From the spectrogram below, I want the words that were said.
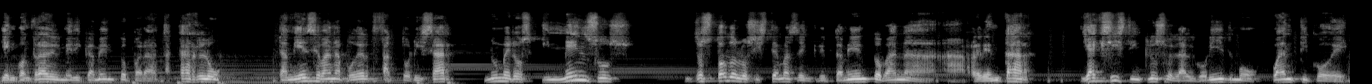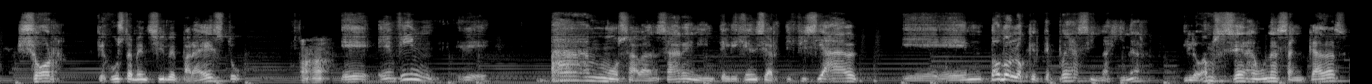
y encontrar el medicamento para atacarlo. También se van a poder factorizar números inmensos. Entonces todos los sistemas de encriptamiento van a, reventar. Ya existe incluso el algoritmo cuántico de Shor, que justamente sirve para esto. Eh, en fin, eh, vamos a avanzar en inteligencia artificial, en todo lo que te puedas imaginar. Y lo vamos a hacer a unas zancadas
